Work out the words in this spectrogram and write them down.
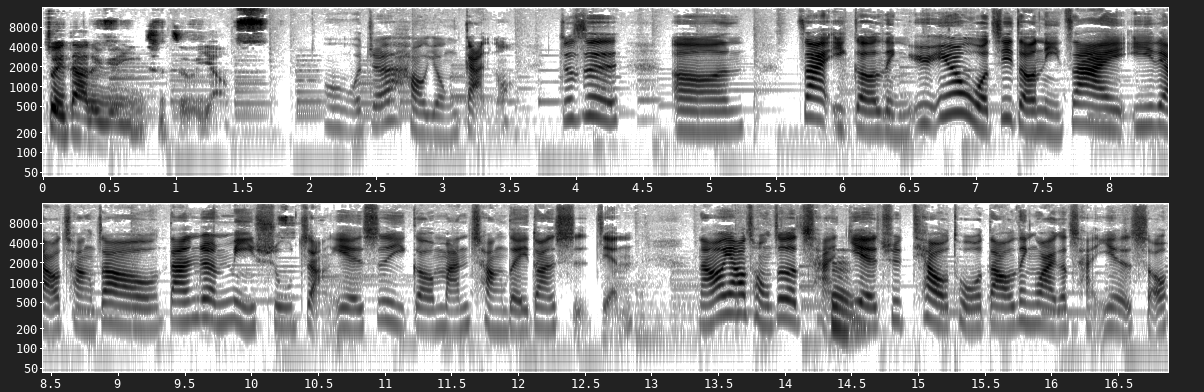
最大的原因是这样。哦，我觉得好勇敢哦！就是嗯，在一个领域，因为我记得你在医疗长照担任秘书长，也是一个蛮长的一段时间。然后要从这个产业去跳脱到另外一个产业的时候，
